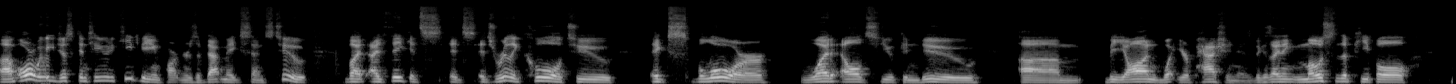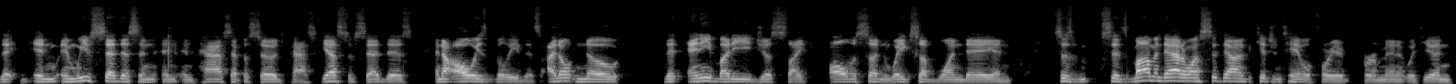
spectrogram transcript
um, or we just continue to keep being partners if that makes sense too. But I think it's it's it's really cool to explore what else you can do um, beyond what your passion is, because I think most of the people that and, and we've said this in, in, in past episodes past guests have said this and i always believe this. I don't know that anybody just like all of a sudden wakes up one day and says says mom and dad i want to sit down at the kitchen table for you for a minute with you. And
